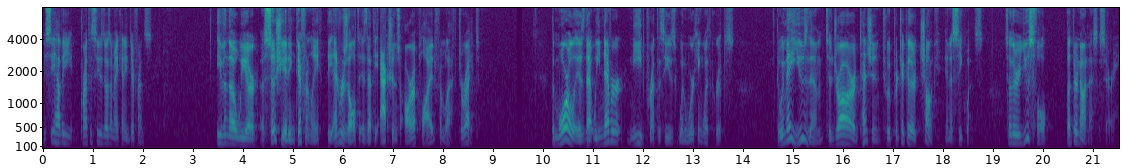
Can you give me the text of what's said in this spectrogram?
You see how the parentheses doesn't make any difference? Even though we are associating differently, the end result is that the actions are applied from left to right. The moral is that we never need parentheses when working with groups, though we may use them to draw our attention to a particular chunk in a sequence. So they're useful, but they're not necessary.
